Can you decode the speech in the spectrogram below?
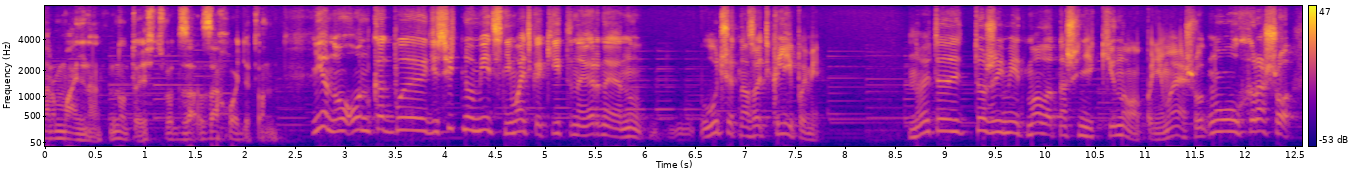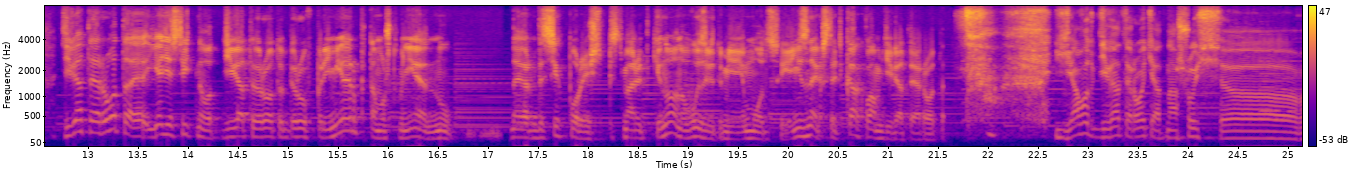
нормально. Ну, то есть, вот за, заходит он. Не, ну он как бы действительно умеет снимать какие-то, наверное, ну, лучше это назвать клипами. Но это тоже имеет мало отношения к кино, понимаешь? Вот, ну, хорошо. Девятая рота, я действительно вот девятую роту беру в пример, потому что мне, ну, наверное, до сих пор, я сейчас посмотрю это кино, оно вызовет у меня эмоции. Я не знаю, кстати, как вам девятая рота? Я вот к девятой роте отношусь, э,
